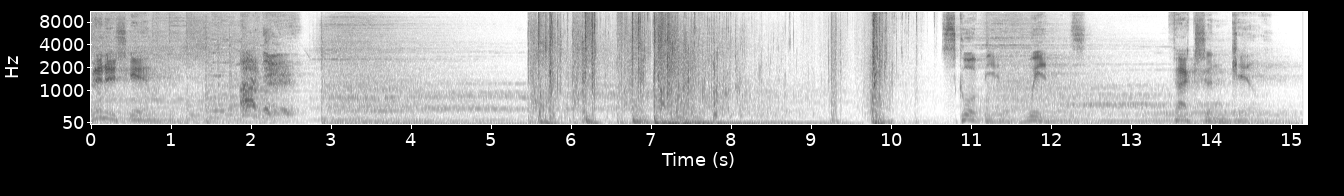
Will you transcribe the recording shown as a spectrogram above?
Finish him. Arde! Scorpion wins. Faction kill.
